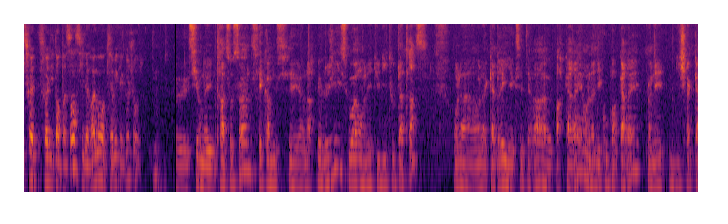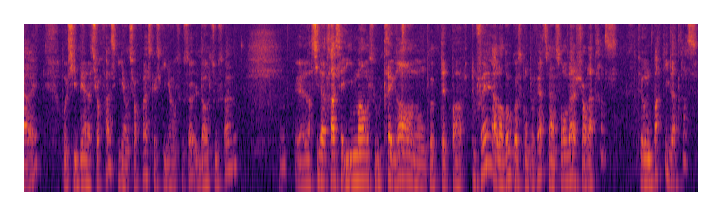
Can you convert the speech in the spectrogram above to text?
soit, soit dit en passant, s'il a vraiment observé quelque chose. Euh, si on a une trace au sol, c'est comme c'est en archéologie, soit on étudie toute la trace, on la, on la quadrille, etc. euh, par carré, on la découpe en carré, on est dit chaque carré, aussi bien la surface qu'il y a en surface que ce qu'il y a en sous-sol, dans le sous-sol. Et alors si la trace est immense ou très grande, on peut peut-être pas tout faire. Alors donc ce qu'on peut faire, c'est un sondage sur la trace, sur une partie de la trace.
